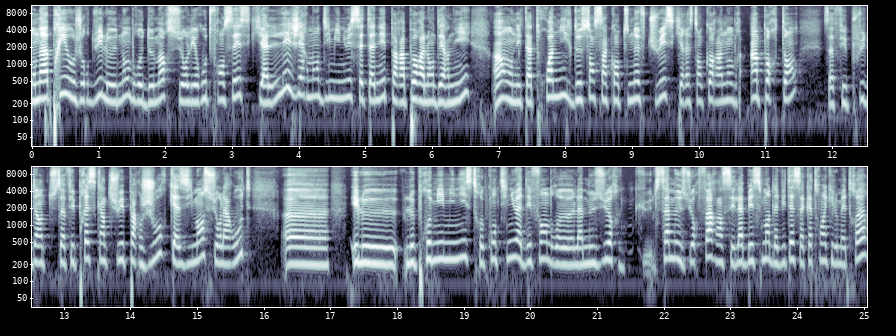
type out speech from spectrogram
on a appris aujourd'hui le nombre de morts sur les routes françaises qui a légèrement diminué cette année par rapport à l'an dernier. Hein, on est à 3259 tués, ce qui reste encore un nombre important. Ça fait, plus d'un, ça fait presque un tué par jour, quasiment, sur la route. Euh, et le, Premier ministre continue à défendre euh, sa mesure phare, hein, c'est l'abaissement de la vitesse à 80 km/h.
